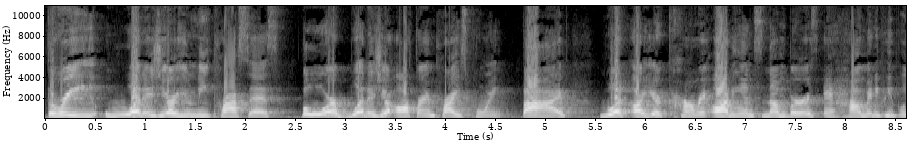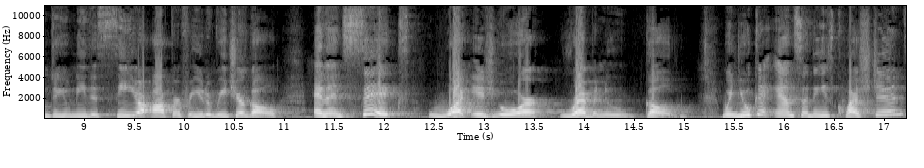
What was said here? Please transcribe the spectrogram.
Three, what is your unique process? Four, what is your offer and price point? Five, what are your current audience numbers and how many people do you need to see your offer for you to reach your goal? And then six, what is your revenue goal? When you can answer these questions,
